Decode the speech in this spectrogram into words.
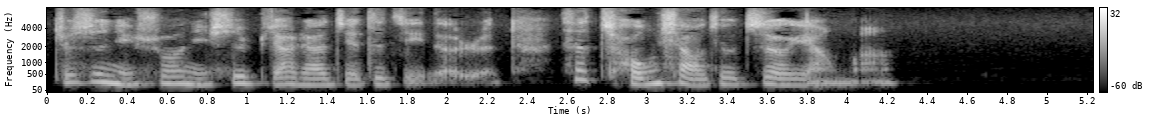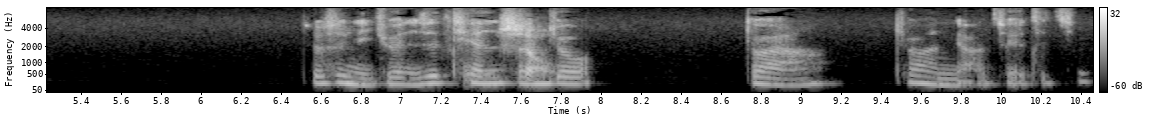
就是你说你是比较了解自己的人，是从小就这样吗？就是你觉得你是天生就，对啊，就很了解自己，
